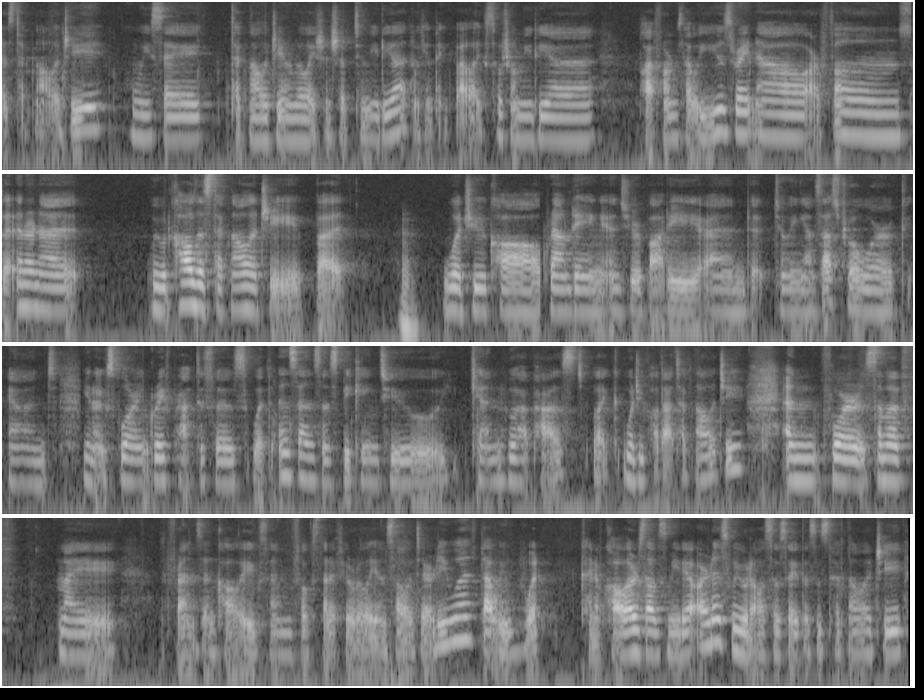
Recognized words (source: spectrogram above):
is technology. When we say technology in relationship to media, we can think about like social media, platforms that we use right now, our phones, the internet. We would call this technology, but Hmm. would you call grounding into your body and doing ancestral work and you know exploring grave practices with incense and speaking to kin who have passed like would you call that technology and for some of my friends and colleagues and folks that i feel really in solidarity with that we would kind of call ourselves media artists we would also say this is technology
